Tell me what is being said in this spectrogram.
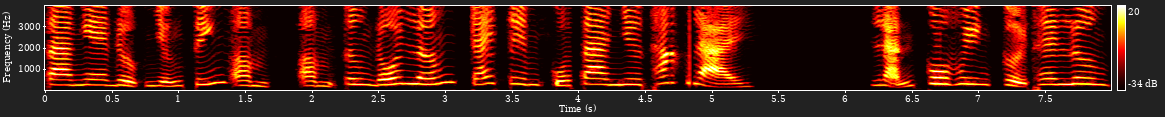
ta nghe được những tiếng ầm, ầm tương đối lớn trái tim của ta như thắt lại. Lãnh cô huyên cười thê lương.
